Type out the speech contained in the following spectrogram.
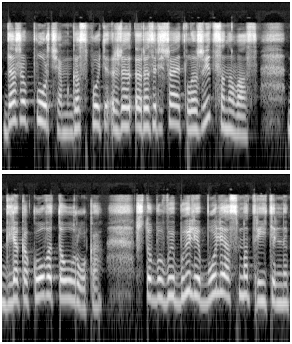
Даже порчам Господь разрешает ложиться на вас для какого-то урока, чтобы вы были более осмотрительны,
